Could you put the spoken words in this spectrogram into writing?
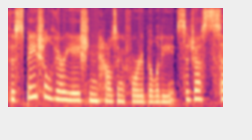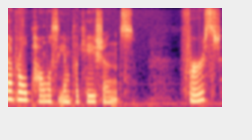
The spatial variation in housing affordability suggests several policy implications. First,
